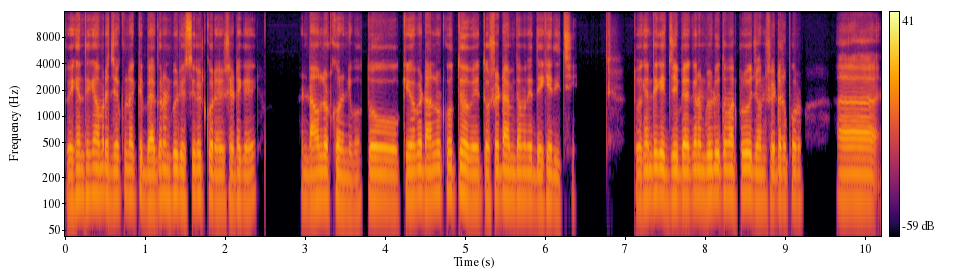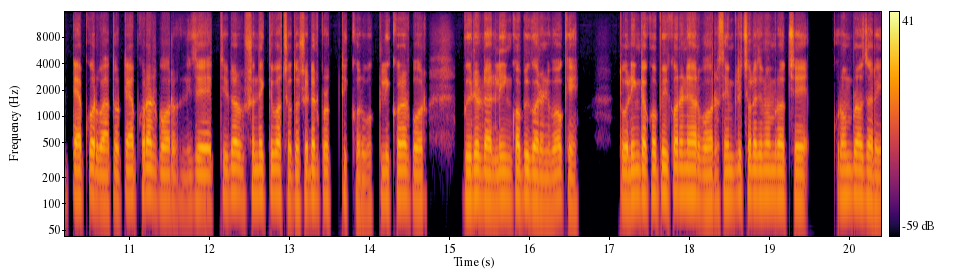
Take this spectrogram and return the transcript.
তো এখান থেকে আমরা যে কোনো একটি ব্যাকগ্রাউন্ড ভিডিও সিলেক্ট করে সেটাকে ডাউনলোড করে নিব। তো কীভাবে ডাউনলোড করতে হবে, তো সেটা আমি তোমাদের দেখিয়ে দিচ্ছি। তো এখান থেকে যে ব্যাকগ্রাউন্ড ভিডিও তোমার প্রয়োজন, সেটার উপর ট্যাপ করবা। তো ট্যাপ করার পর যে থ্রিটার অপশন দেখতে পাচ্ছ, তো সেটার উপর ক্লিক করব। ক্লিক করার পর ভিডিওটার লিঙ্ক কপি করে নেব, ওকে? তো লিঙ্কটা কপি করে নেওয়ার পর সিম্পলি চলে যাব আমরা হচ্ছে ক্রোম ব্রাউজারে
